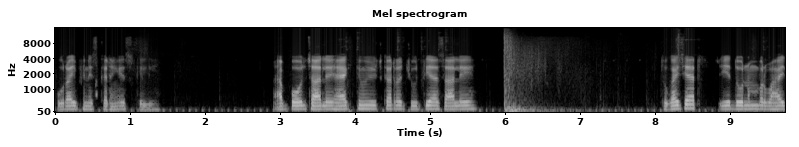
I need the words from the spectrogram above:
पूरा ही फिनिश करेंगे इसके लिए। अब बोल साले हैक क्यों यूज़ कर रहा चूतिया साले। तो गाइस यार, ये दो नंबर भाई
